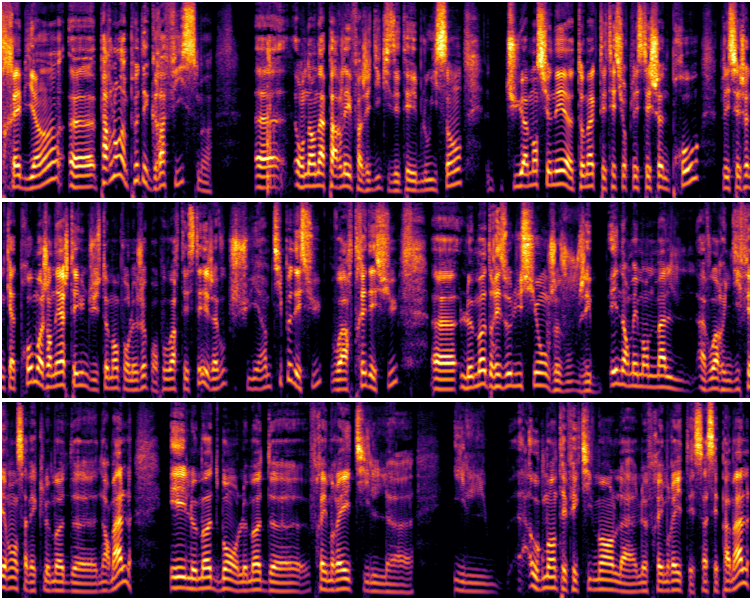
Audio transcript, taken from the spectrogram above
Très bien. Euh, parlons un peu des graphismes. Euh, on en a parlé, enfin j'ai dit qu'ils étaient éblouissants. Tu as mentionné, euh, Thomas, que tu étais sur PlayStation Pro, PlayStation 4 Pro. Moi j'en ai acheté une justement pour le jeu pour pouvoir tester et j'avoue que je suis un petit peu déçu, voire très déçu. le mode résolution, j'ai énormément de mal à voir une différence avec le mode normal. Et le mode, bon, le mode framerate, il, il augmente effectivement la, le framerate et ça c'est pas mal,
